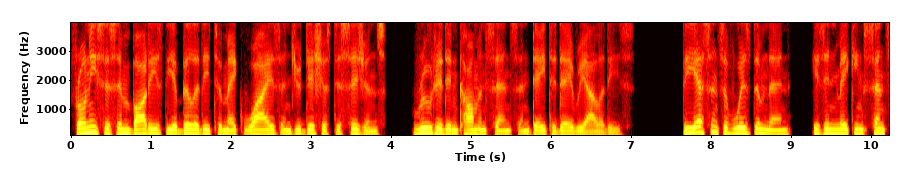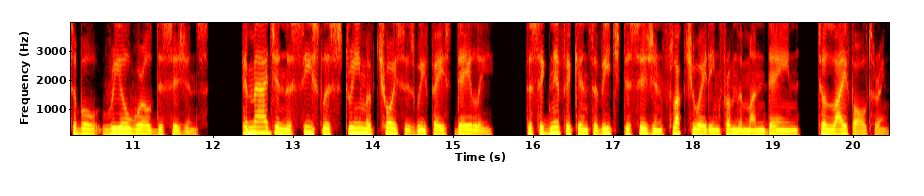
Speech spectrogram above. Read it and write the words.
Phronesis embodies the ability to make wise and judicious decisions rooted in common sense and day to day realities. The essence of wisdom, then, is in making sensible, real world decisions. Imagine the ceaseless stream of choices we face daily the significance of each decision fluctuating from the mundane to life altering.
